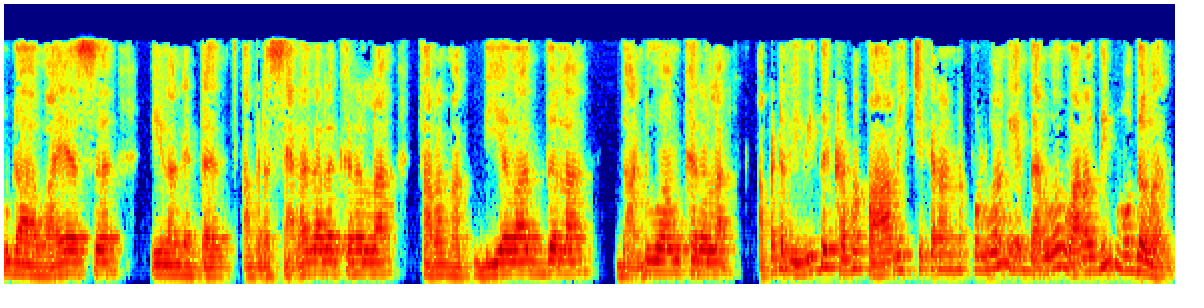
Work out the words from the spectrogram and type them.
කුඩා වයස ඊළඟට අපිට සැරවැර කරලා තරමක් බියවද්දලා දඬුවම් කරලා අපිට විවිධ ක්‍රම පාවිච්චි කරන්න පුළුවන් ඒ දරුවා වරදින් මොදවන්න.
